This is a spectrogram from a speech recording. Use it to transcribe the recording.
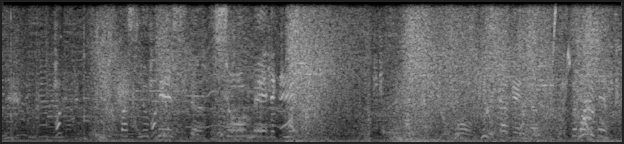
で一発のケースで証明できますもう手加減なんてさせません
